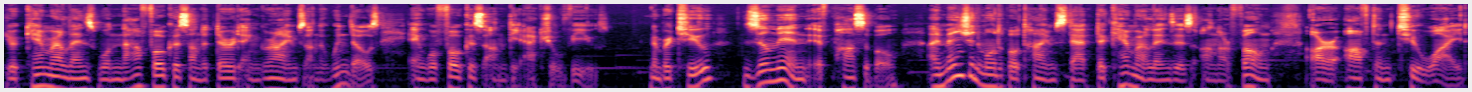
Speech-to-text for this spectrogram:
your camera lens will not focus on the dirt and grimes on the windows and will focus on the actual views. Number 2. Zoom in if possible. I mentioned multiple times that the camera lenses on our phone are often too wide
